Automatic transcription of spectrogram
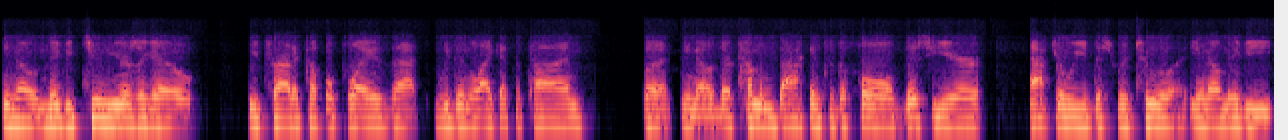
you know maybe two years ago we tried a couple plays that we didn't like at the time, but you know they're coming back into the fold this year after we just retool it. You know, maybe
